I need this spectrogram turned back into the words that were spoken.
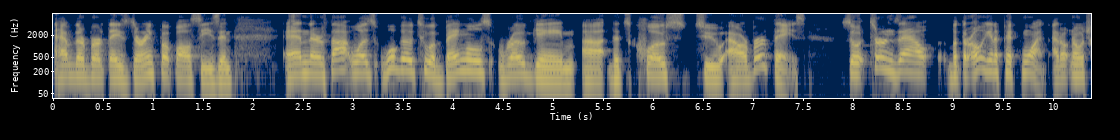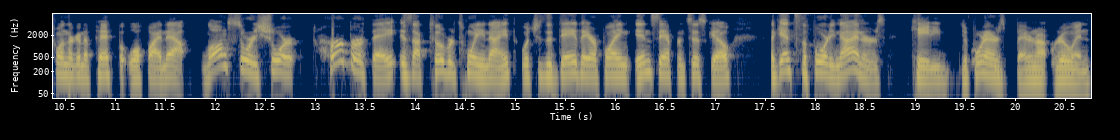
have their birthdays during football season. And their thought was, we'll go to a Bengals road game uh, that's close to our birthdays. So it turns out, but they're only going to pick one. I don't know which one they're going to pick, but we'll find out. Long story short, her birthday is October 29th, which is the day they are playing in San Francisco against the 49ers. Katie, the 49ers better not ruin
